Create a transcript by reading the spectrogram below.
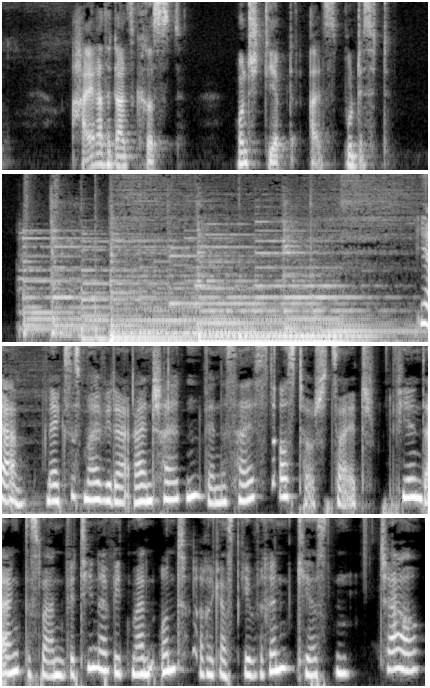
heiratet als Christ und stirbt als Buddhist. Ja, nächstes Mal wieder reinschalten, wenn es heißt Austauschzeit. Vielen Dank, das waren Bettina Wiedmann und eure Gastgeberin Kirsten. Ciao!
